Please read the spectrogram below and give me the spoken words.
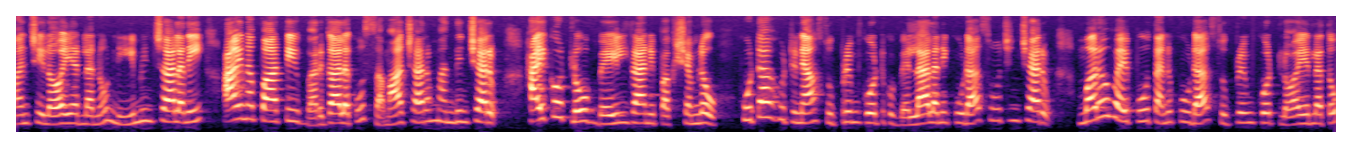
మంచి లాయర్లను నియమించాలని ఆయన పార్టీ వర్గాలకు సమాచారం అందించారు. హైకోర్టులో బెయిల్ రాని పక్షంలో హుటాహుటిన సుప్రీంకోర్టుకు వెళ్ళాలని కూడా సూచించారు. మరోవైపు తను కూడా సుప్రీంకోర్టు లాయర్లతో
